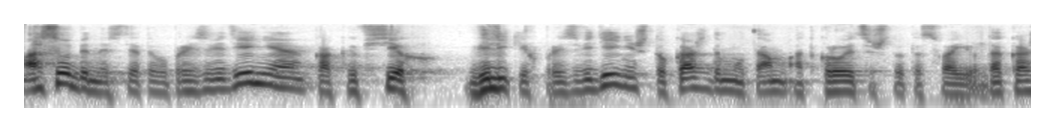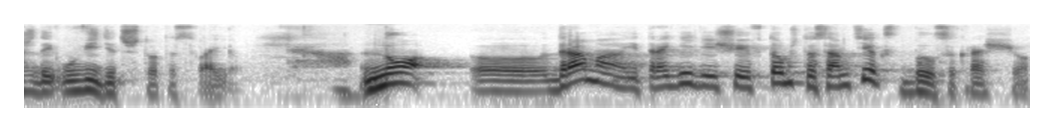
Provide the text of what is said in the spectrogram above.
особенность этого произведения, как и всех великих произведений, что каждому там откроется что-то свое, да, каждый увидит что-то свое. Но э, драма и трагедия еще и в том, что сам текст был сокращен.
